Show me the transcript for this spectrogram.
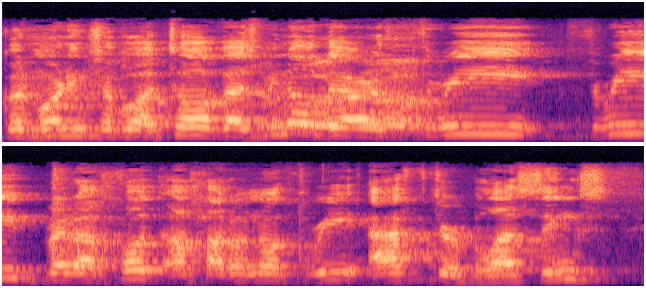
Good morning, Shavua Tov. As we know, there are three three berachot acharonot, three after blessings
